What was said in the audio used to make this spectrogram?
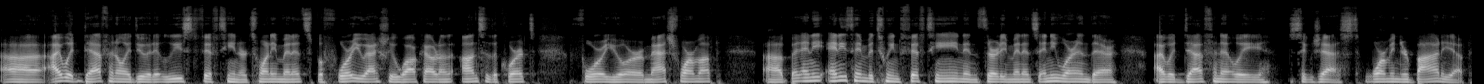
Uh, I would definitely do it at least 15 or 20 minutes before you actually walk out on, onto the court for your match warm up. Uh, but any anything between 15 and 30 minutes, anywhere in there, I would definitely suggest warming your body up.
